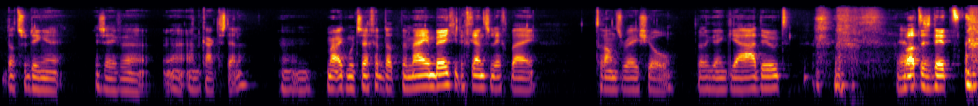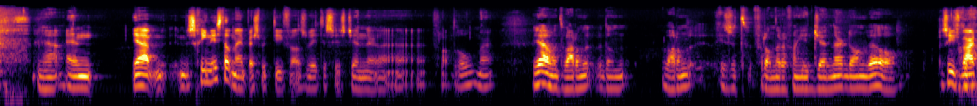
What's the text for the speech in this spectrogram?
dat soort dingen eens even eh, aan de kaak te stellen. Ehm, maar ik moet zeggen dat bij mij een beetje de grens ligt bij transracial. Dat ik denk, ja, dude, Ja. wat is dit? Ja. En ja, misschien is dat mijn perspectief als witte cisgender eh flapdrol, maar ja, want waarom, dan, waarom is het veranderen van je gender dan wel precies, waar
